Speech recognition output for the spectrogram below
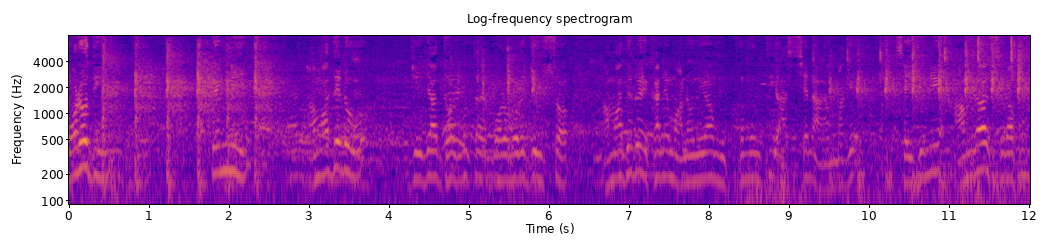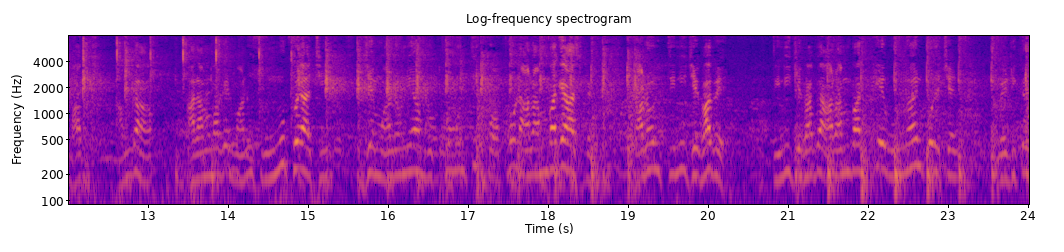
বড়দিন, তেমনি আমাদেরও যে যার ধর্ম তার বড় বড় যে উৎসব, আমাদেরও এখানে মাননীয় মুখ্যমন্ত্রী আসছেন আরামবাগে। সেই জন্যে আমরা সেরকম ভাবছি আমরা আরামবাগের মানুষ উন্মুখ হয়ে আছি যে মাননীয় মুখ্যমন্ত্রী কখন আরামবাগে আসবেন। কারণ তিনি যেভাবে তিনি যেভাবে আরামবাগকে উন্নয়ন করেছেন মেডিকেল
